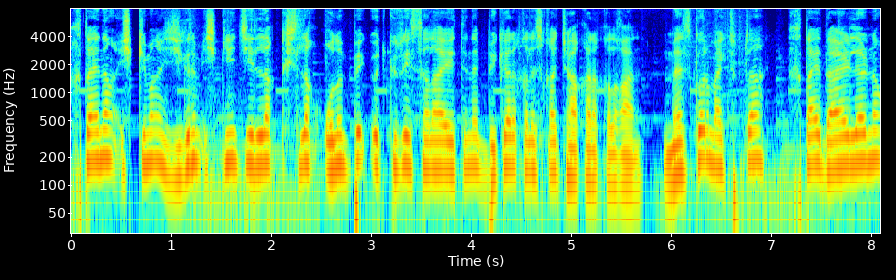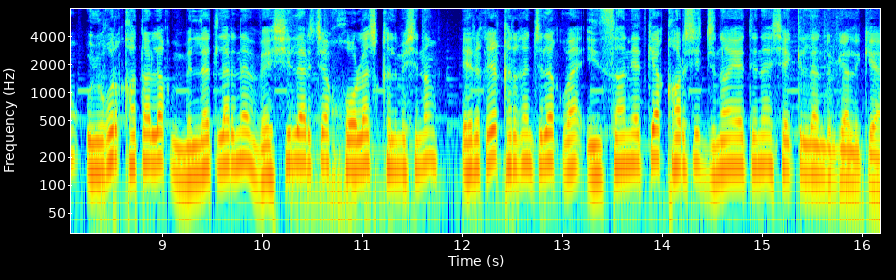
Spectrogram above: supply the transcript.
Xitoyning 2022 yillik qishloq olimpik o'tkazish salohiyatini bekor qilishga chaqiriq qilgan. Mazkur maktubda Xitoy doiralarining Uyg'ur qatorliq millatlarni vahshiylarcha xo'rlash qilmishining irqiy qirg'inchilik va insoniyatga qarshi jinoyatini shakllantirganligi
